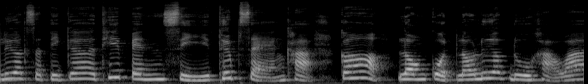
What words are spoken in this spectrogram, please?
เลือกสติกเกอร์ที่เป็นสีทึบแสงค่ะ ก็ลองกดแล้วเลือกดูค่ะว่า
